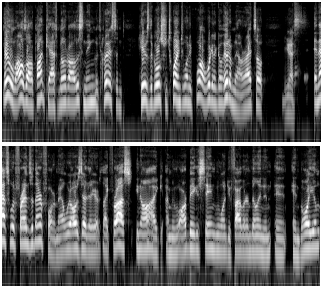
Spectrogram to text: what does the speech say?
boom! I was on a podcast, million dollar listening with Chris, and here's the goals for 2024. We're gonna go hit them now, right? So Yes. and that's what friends are there for, man. We're always there. to Like for us, you know, like I mean, our biggest thing, we want to do 500 million in, in, in volume,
